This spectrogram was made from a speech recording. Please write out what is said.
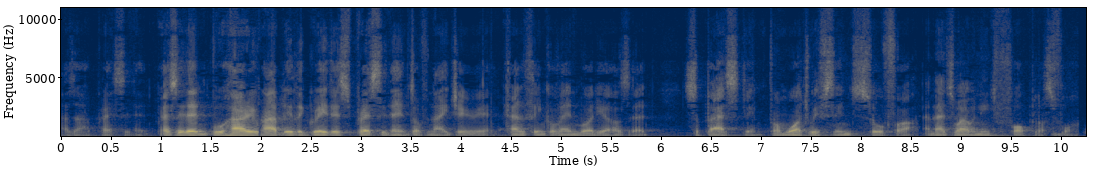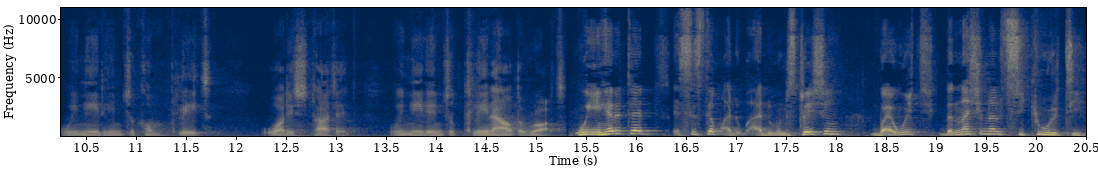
as our president. President Buhari, probably the greatest president of Nigeria. Can't think of anybody else that surpassed him from what we've seen so far. And that's why we need four plus four. We need him to complete what he started. We need him to clean out the rot. We inherited a system ad administration by which the national security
